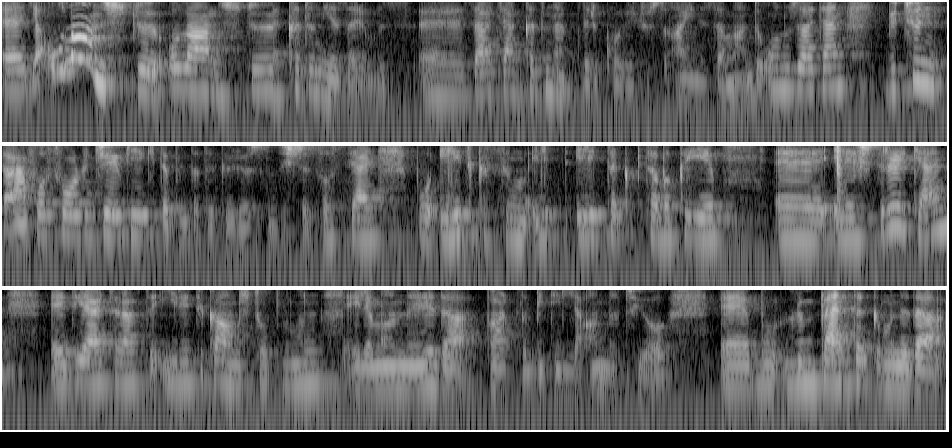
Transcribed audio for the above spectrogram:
E, ya olağanüstü, olağanüstü kadın yazarımız. E, zaten kadın hakları koruyucusu aynı zamanda. Onu zaten bütün yani Fosforlu Cevriye kitabında da görüyorsunuz. İşte sosyal bu elit kısım, elit, elit takıp tabakayı e, eleştirirken e, diğer tarafta iğreti kalmış toplumun elemanlarını da farklı bir dille anlatıyor. E, bu lümpen takımını da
